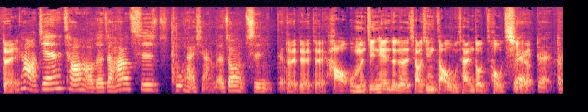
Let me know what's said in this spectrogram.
对，你看我今天超好的，早上吃朱海翔的，中午吃你的。对对对，好，我们今天这个巧心早午餐都凑齐了。对对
